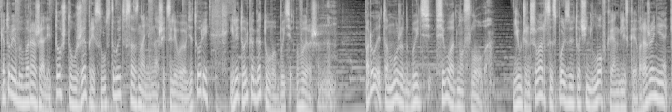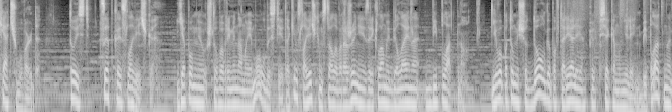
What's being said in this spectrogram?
которые бы выражали то, что уже присутствует в сознании нашей целевой аудитории или только готово быть выраженным. Порой это может быть всего одно слово. Юджин Шварц использует очень ловкое английское выражение catchword, то есть цепкое словечко, я помню, что во времена моей молодости таким словечком стало выражение из рекламы Билайна «биплатно». Его потом еще долго повторяли, как все, кому не лень. Биплатно,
